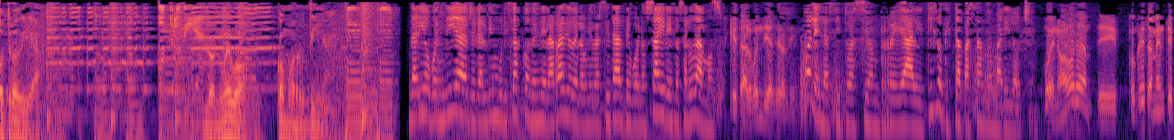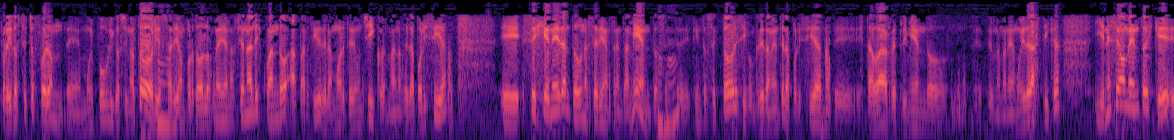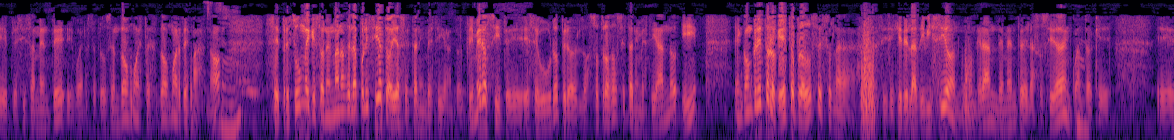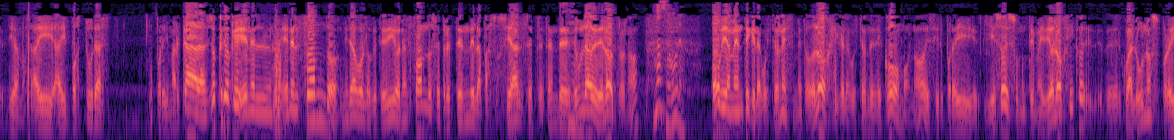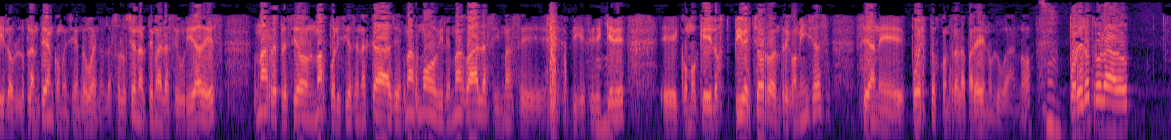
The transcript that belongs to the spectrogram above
Otro día. Otro día. Lo nuevo como rutina. Darío, buen día. Geraldine Murizascos desde la radio de la Universidad de Buenos Aires. Los saludamos. ¿Qué tal? Buen día, Geraldine. ¿Cuál es la situación real? ¿Qué es lo que está pasando en Bariloche? Bueno, ahora, eh, concretamente, por ahí los hechos fueron eh, muy públicos y notorios, salieron por todos los medios nacionales cuando, a partir de la muerte de un chico en manos de la policía, eh, se generan toda una serie de enfrentamientos entre distintos sectores y concretamente la policía eh, estaba reprimiendo de, de una manera muy drástica y en ese momento es que eh, precisamente, eh, bueno, se producen dos muestras, dos muertes más, ¿no? Sí. Se presume que son en manos de la policía, todavía se están investigando. El primero sí te, es seguro, pero los otros dos se están investigando y en concreto lo que esto produce es una, si se quiere, la división grandemente de la sociedad en cuanto a que, eh, digamos, hay, hay posturas por ahí marcadas. Yo creo que en el, en el fondo, mira vos lo que te digo, en el fondo se pretende la paz social, se pretende desde un lado y del otro, ¿no? No, seguro. Obviamente que la cuestión es metodológica, la cuestión desde cómo, ¿no? Es decir, por ahí, y eso es un tema ideológico, desde el cual unos por ahí lo, lo plantean como diciendo, bueno, la solución al tema de la seguridad es más represión, más policías en las calles, más móviles, más balas y más, eh, si se quiere, eh, como que los pibes chorros, entre comillas, sean eh, puestos contra la pared en un lugar, ¿no? Sí. Por el otro lado,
